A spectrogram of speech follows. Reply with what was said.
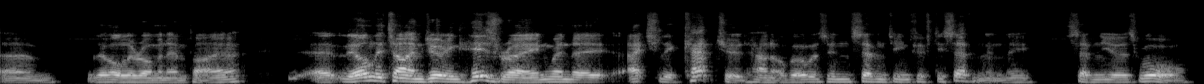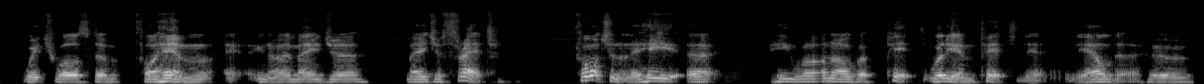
um, the Holy Roman Empire. Uh, the only time during his reign when they actually captured Hanover was in 1757 in the Seven Years' War, which was the, for him, uh, you know, a major major threat. Fortunately, he uh, he won over Pitt, William Pitt, the the elder, who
